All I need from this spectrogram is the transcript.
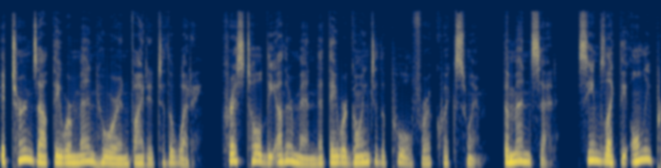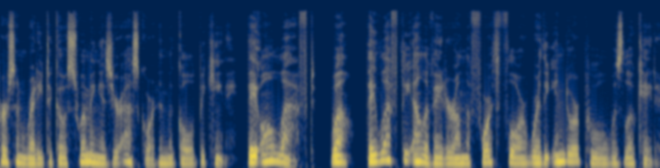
It turns out they were men who were invited to the wedding. Chris told the other men that they were going to the pool for a quick swim. The men said, Seems like the only person ready to go swimming is your escort in the gold bikini. They all laughed. Well, they left the elevator on the fourth floor where the indoor pool was located.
